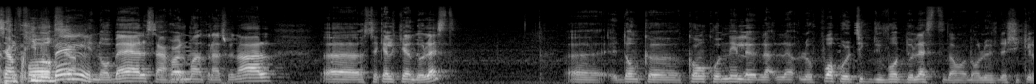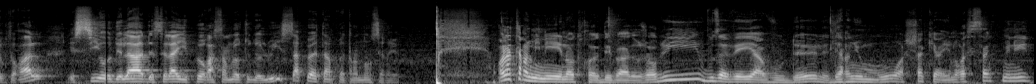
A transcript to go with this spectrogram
C'est un prix Nobel. C'est un prix Nobel, c'est un rayonnement international. c'est quelqu'un de l'Est. Donc, quand on connaît le, poids politique du vote de l'Est dans, dans le l'échiquier électoral, et si au-delà de cela, il peut rassembler autour de lui, ça peut être un prétendant sérieux. On a terminé notre débat d'aujourd'hui. Vous avez à vous deux le dernier mot à chacun. Il nous reste 5 minutes,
